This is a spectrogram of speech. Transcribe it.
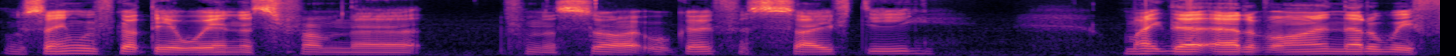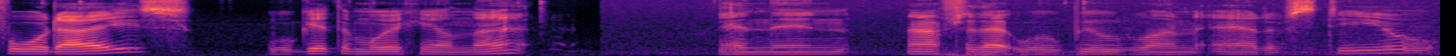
We're saying we've got the awareness from the from the sight. We'll go for safety. Make that out of iron. That'll be four days. We'll get them working on that. And then after that we'll build one out of steel.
